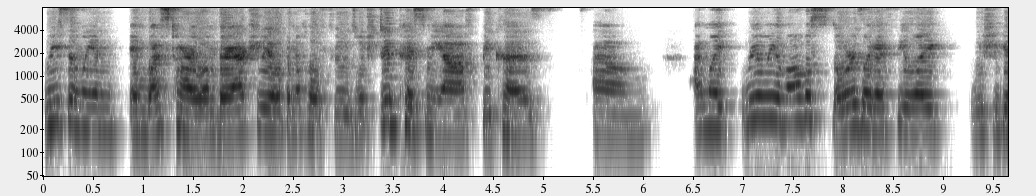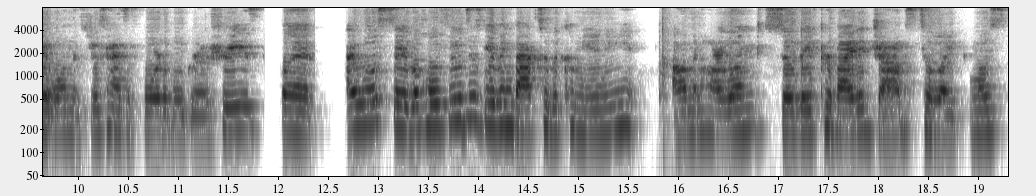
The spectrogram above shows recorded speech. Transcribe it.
recently in, in West Harlem, they're actually open to Whole Foods, which did piss me off because um, I'm like, really, of all the stores, like, I feel like we should get one that just has affordable groceries. But I will say the Whole Foods is giving back to the community um, in Harlem. So they've provided jobs to like most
